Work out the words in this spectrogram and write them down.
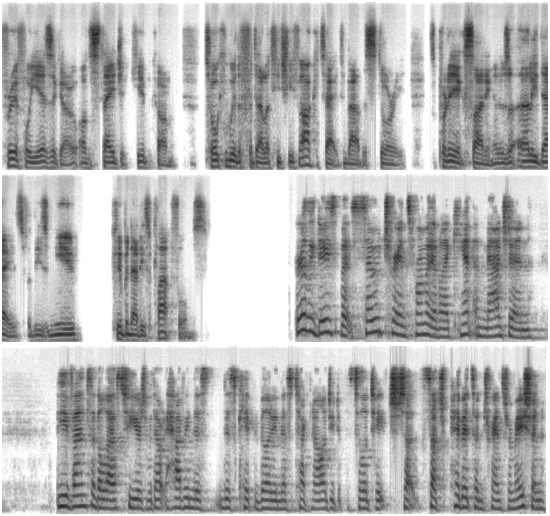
three or four years ago on stage at KubeCon, talking with the Fidelity chief architect about the story. It's pretty exciting. And it was early days for these new Kubernetes platforms. Early days, but so transformative. And I can't imagine the events of the last two years without having this, this capability and this technology to facilitate such pivots and transformation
